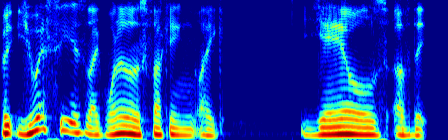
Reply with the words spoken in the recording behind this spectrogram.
but USC is like one of those fucking like Yales of the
